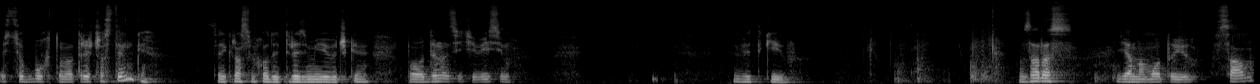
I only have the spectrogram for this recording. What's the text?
ось цю бухту на три частинки, це якраз виходить три змієвички по 11,8 відків. Зараз я намотую сам,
